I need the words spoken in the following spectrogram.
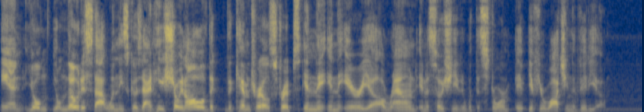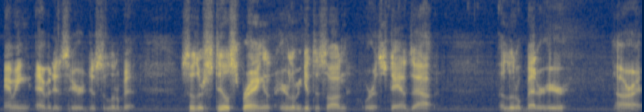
and you'll you'll notice that when these goes down. He's showing all of the, the chemtrail strips in the in the area around and associated with the storm. If, if you're watching the video, having evidence here just a little bit. So they're still spraying. Here, let me get this on where it stands out a little better here. All right.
